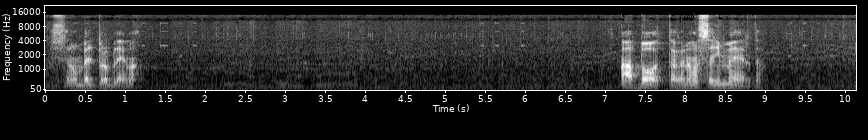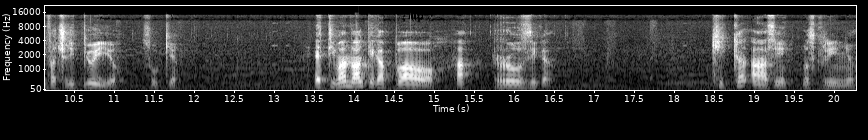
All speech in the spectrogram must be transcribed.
Questo era un bel problema. Ah, botta, che una mossa di merda. Gli faccio di più io, succhia. E ti mando anche KO. Ah, rosica. Che cazzo... Ah sì, lo scrigno.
